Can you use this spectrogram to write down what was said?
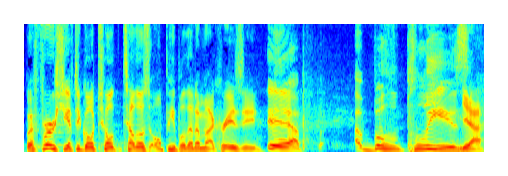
but first you have to go tell, tell those old people that I'm not crazy. Yeah. Uh, please. Yeah.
